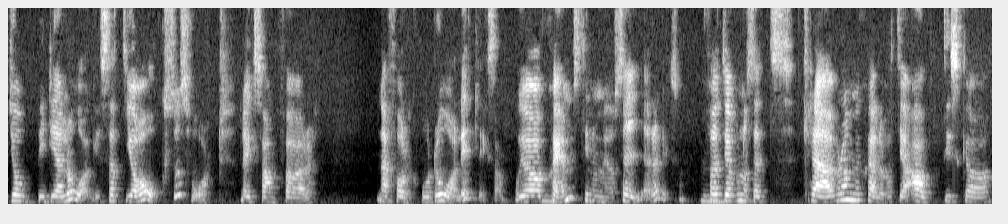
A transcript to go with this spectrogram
jobbig dialog. Så att jag har också svårt liksom, för när folk mår dåligt. Liksom. Och jag skäms till och med att säga det. Liksom. Mm. För att jag på något sätt kräver av mig själv att jag alltid ska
